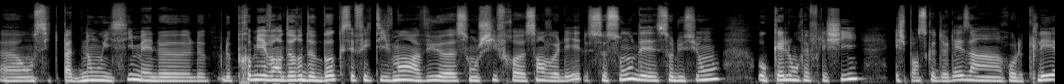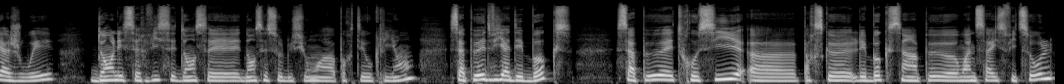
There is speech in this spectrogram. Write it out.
on cite pas de nom ici, mais le, premier vendeur de box, effectivement, a vu euh, son chiffre s'envoler. Ce sont des solutions auxquelles on réfléchit. Et je pense que Deleuze a un rôle clé à jouer dans les services et dans ces, dans ces solutions à apporter aux clients. Ça peut être via des box. Ça peut être aussi, euh, parce que les box, c'est un peu euh, one size fits all,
